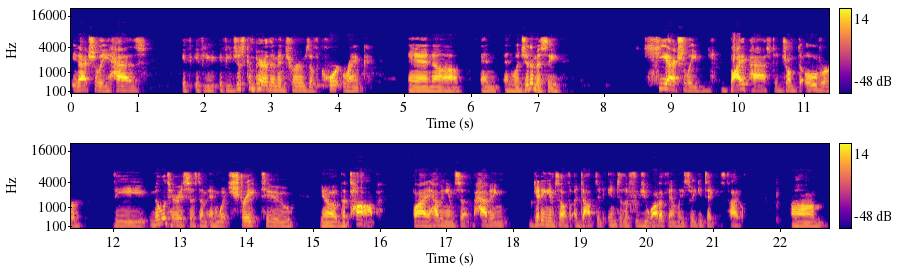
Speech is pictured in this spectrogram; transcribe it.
it actually has if, if you if you just compare them in terms of court rank and uh, and and legitimacy, he actually bypassed and jumped over the military system and went straight to you know the top by having himself having getting himself adopted into the Fujiwara family so he could take his title, um,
